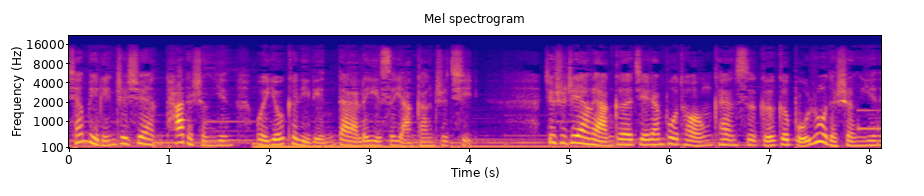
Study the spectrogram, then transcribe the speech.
相比林志炫，他的声音为尤克里林带来了一丝阳刚之气。就是这样，两个截然不同、看似格格不入的声音，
